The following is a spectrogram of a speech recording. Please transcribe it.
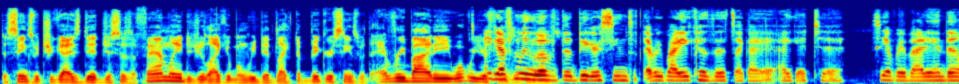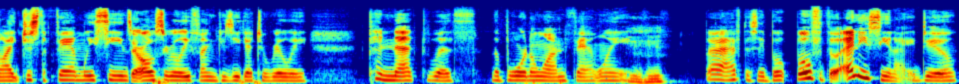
the scenes which you guys did just as a family? Did you like it when we did like the bigger scenes with everybody? What were your favorite? I definitely love the bigger scenes with everybody because it's like I, I get to see everybody, and then like just the family scenes are also really fun because you get to really connect with the Bordelon family. Mm-hmm. But I have to say, both both of the any scene I do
